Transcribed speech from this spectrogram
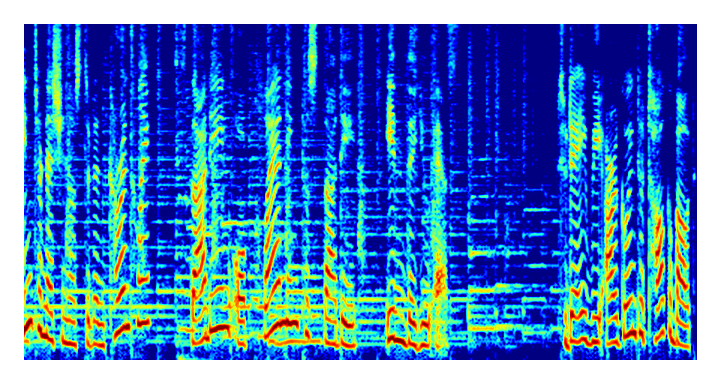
international students currently studying or planning to study in the US. Today we are going to talk about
